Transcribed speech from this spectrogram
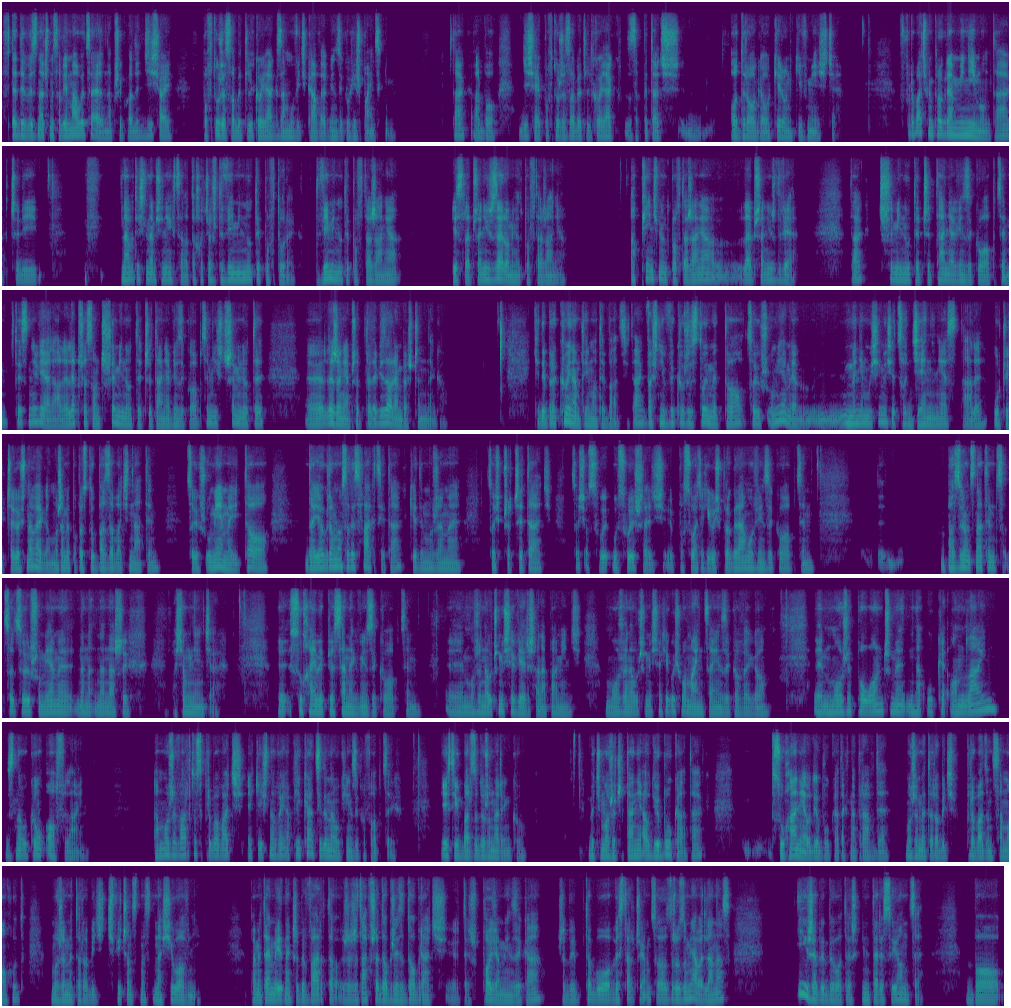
Wtedy wyznaczmy sobie mały cel, na przykład dzisiaj powtórzę sobie tylko jak zamówić kawę w języku hiszpańskim. Tak? Albo dzisiaj powtórzę sobie tylko jak zapytać o drogę, o kierunki w mieście. Wprowadźmy program minimum, tak? Czyli nawet jeśli nam się nie chce, no to chociaż dwie minuty powtórek, dwie minuty powtarzania jest lepsze niż 0 minut powtarzania, a 5 minut powtarzania lepsze niż 2. Tak? 3 minuty czytania w języku obcym to jest niewiele, ale lepsze są 3 minuty czytania w języku obcym niż 3 minuty e, leżenia przed telewizorem bezczynnego. Kiedy brakuje nam tej motywacji, tak? Właśnie wykorzystujmy to, co już umiemy. My nie musimy się codziennie, stale uczyć czegoś nowego. Możemy po prostu bazować na tym, co już umiemy, i to daje ogromną satysfakcję, tak? Kiedy możemy coś przeczytać, coś usłyszeć, posłuchać jakiegoś programu w języku obcym, bazując na tym, co, co, co już umiemy, na, na naszych osiągnięciach. Słuchajmy piosenek w języku obcym. Może nauczymy się wiersza na pamięć, może nauczymy się jakiegoś łamańca językowego, może połączmy naukę online z nauką offline a może warto spróbować jakiejś nowej aplikacji do nauki języków obcych. Jest ich bardzo dużo na rynku. Być może czytanie audiobooka, tak? Słuchanie audiobooka tak naprawdę. Możemy to robić prowadząc samochód, możemy to robić ćwicząc na, na siłowni. Pamiętajmy jednak, żeby warto, że, że zawsze dobrze jest dobrać y, też poziom języka, żeby to było wystarczająco zrozumiałe dla nas i żeby było też interesujące, bo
